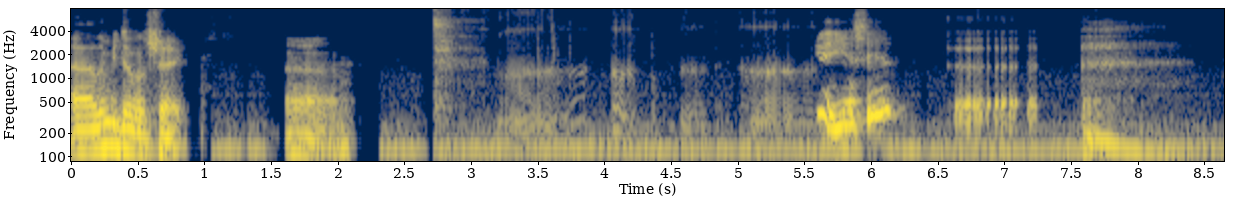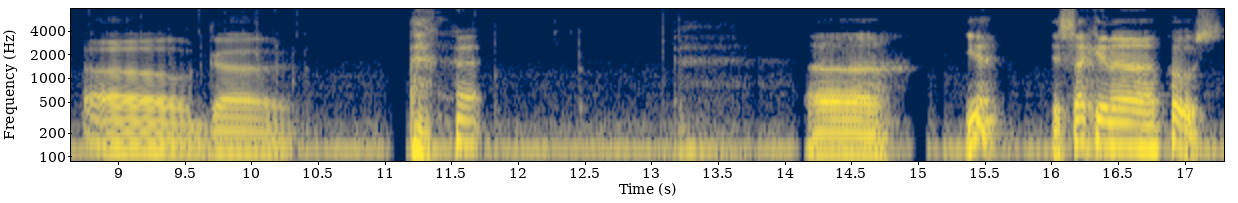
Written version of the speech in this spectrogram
Uh, let me double check. Uh, yeah, you see it? Oh god. Uh, yeah, his second uh post,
